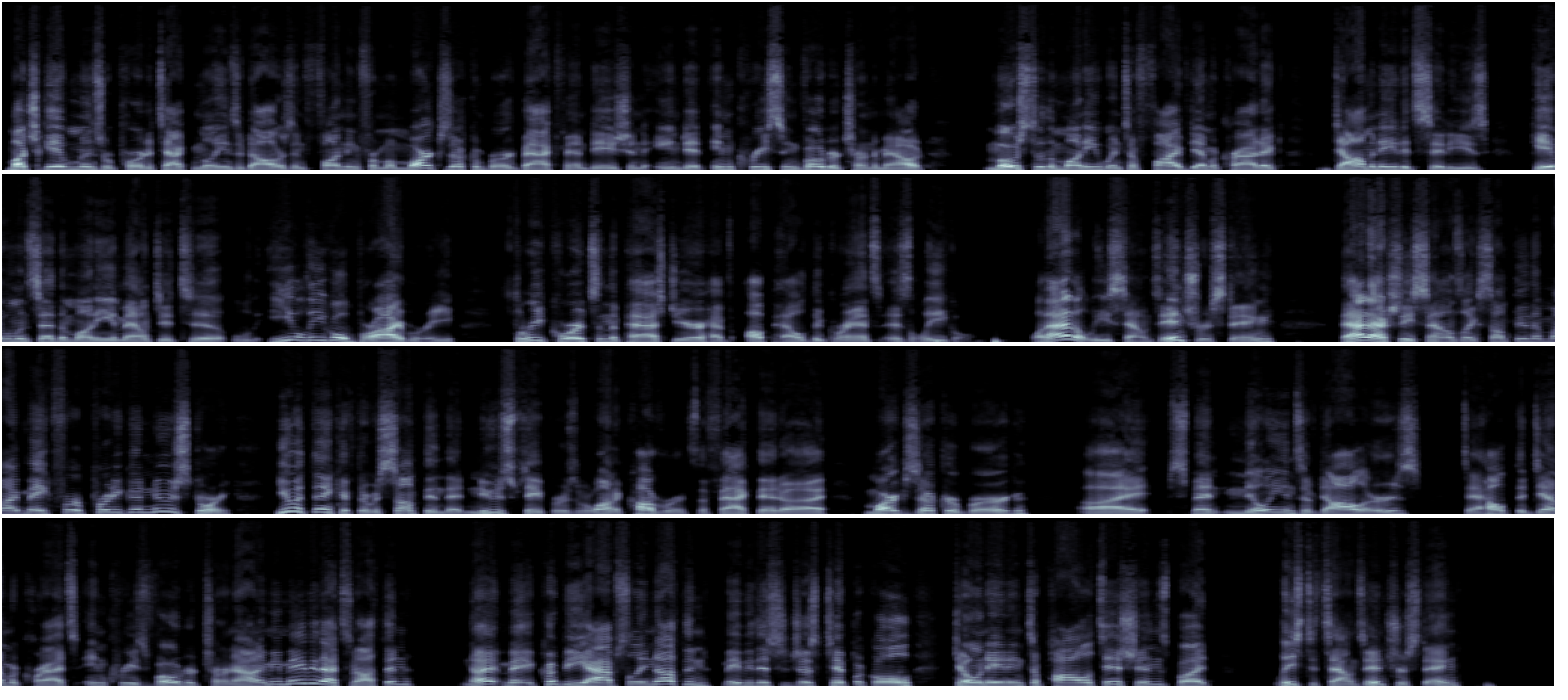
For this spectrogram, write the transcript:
Much Gableman's report attacked millions of dollars in funding from a Mark Zuckerberg backed foundation aimed at increasing voter turnout. Most of the money went to five Democratic dominated cities. Gableman said the money amounted to illegal bribery Three courts in the past year have upheld the grants as legal. Well, that at least sounds interesting. That actually sounds like something that might make for a pretty good news story. You would think if there was something that newspapers would want to cover, it's the fact that uh, Mark Zuckerberg uh, spent millions of dollars to help the Democrats increase voter turnout. I mean, maybe that's nothing. It could be absolutely nothing. Maybe this is just typical donating to politicians, but at least it sounds interesting.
